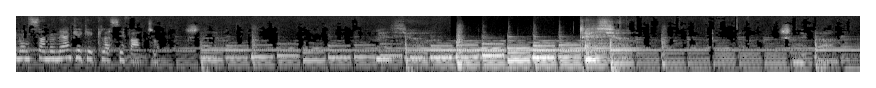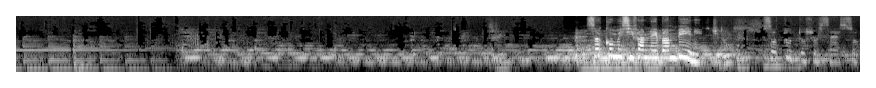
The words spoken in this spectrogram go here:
Non sanno neanche che classe faccio. So come si fanno i bambini. So tutto sul sesso.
